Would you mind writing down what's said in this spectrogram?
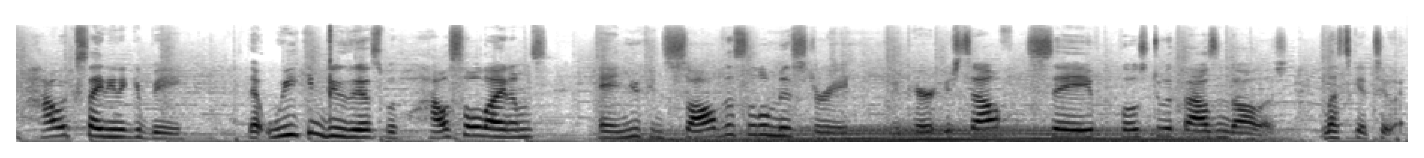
how exciting it could be that we can do this with household items and you can solve this little mystery, repair it yourself, save close to $1,000. Let's get to it.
